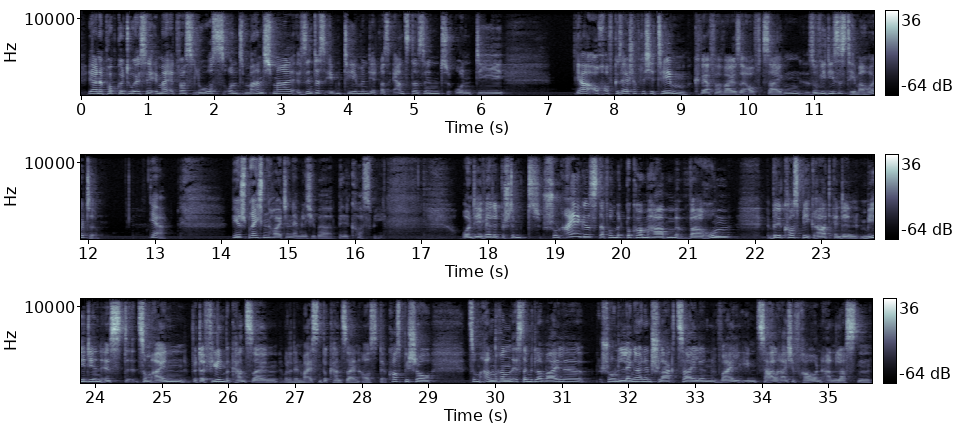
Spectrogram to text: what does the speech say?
Ja, in der Popkultur ist ja immer etwas los und manchmal sind es eben Themen, die etwas ernster sind und die ja auch auf gesellschaftliche Themen Querverweise aufzeigen, so wie dieses Thema heute. Ja. Wir sprechen heute nämlich über Bill Cosby. Und ihr werdet bestimmt schon einiges davon mitbekommen haben, warum Bill Cosby gerade in den Medien ist. Zum einen wird er vielen bekannt sein oder den meisten bekannt sein aus der Cosby Show. Zum anderen ist er mittlerweile schon länger in den Schlagzeilen, weil ihm zahlreiche Frauen anlasten,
